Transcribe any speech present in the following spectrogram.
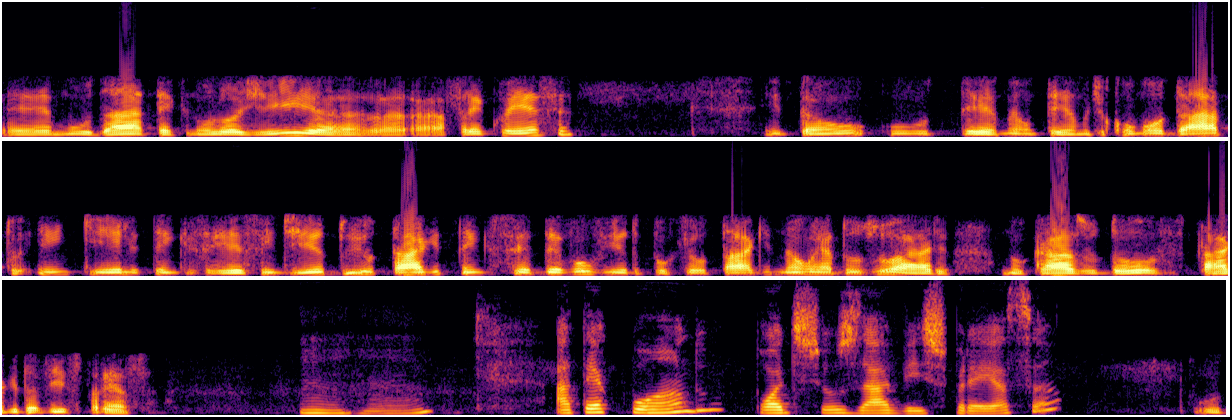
É, mudar a tecnologia, a, a, frequência. Então, o termo é um termo de comodato em que ele tem que ser rescindido e o tag tem que ser devolvido, porque o tag não é do usuário, no caso do tag da Via Expressa. Uhum. Até quando pode-se usar a Via Expressa? O,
